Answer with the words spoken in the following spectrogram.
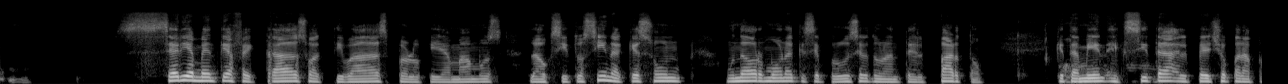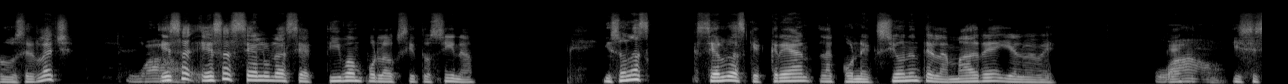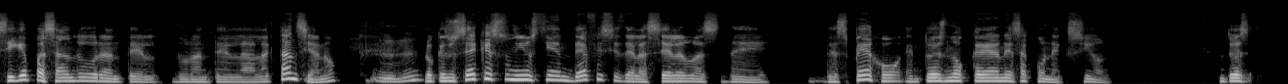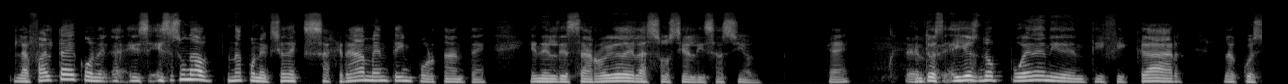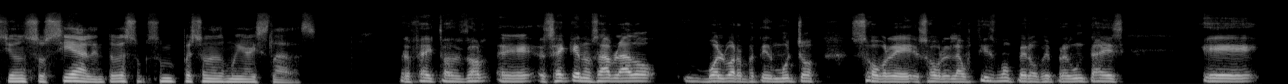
seriamente afectadas o activadas por lo que llamamos la oxitocina, que es un, una hormona que se produce durante el parto, que también excita el pecho para producir leche. esas células se activan por la oxitocina y son las células que crean la conexión entre la madre y el bebé. Wow. Y si sigue pasando durante, el, durante la lactancia, ¿no? Lo que sucede es que estos niños tienen déficit de las células de, de espejo, entonces no crean esa conexión. Entonces, la falta de conexión, esa es una, una, conexión exageradamente importante en el desarrollo de la socialización. ¿okay? Entonces, ellos no pueden identificar la cuestión social, entonces son personas muy aisladas. Perfecto, doctor. Eh, sé que nos ha hablado, vuelvo a repetir mucho sobre, sobre el autismo, pero mi pregunta es, eh,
